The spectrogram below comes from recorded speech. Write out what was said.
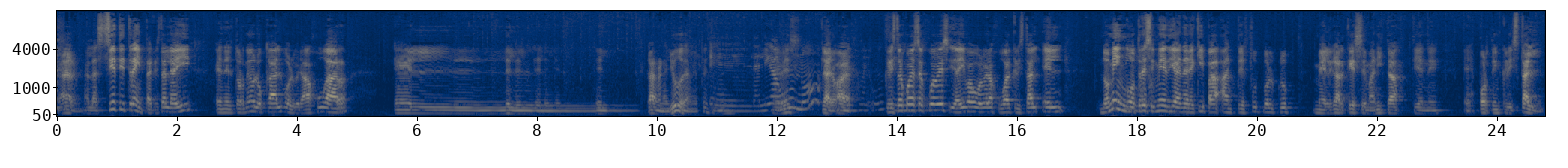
claro. A las 7 y 30, Cristal de ahí, en el torneo local volverá a jugar el... el, el, el, el- Carmen, ayúdame. En la Liga ¿Me ves? 1. Claro, a ver. Cristal juega este jueves y de ahí va a volver a jugar Cristal el domingo, tres y media en Arequipa ante Fútbol Club Melgar. ¿Qué semanita tiene Sporting Cristal?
